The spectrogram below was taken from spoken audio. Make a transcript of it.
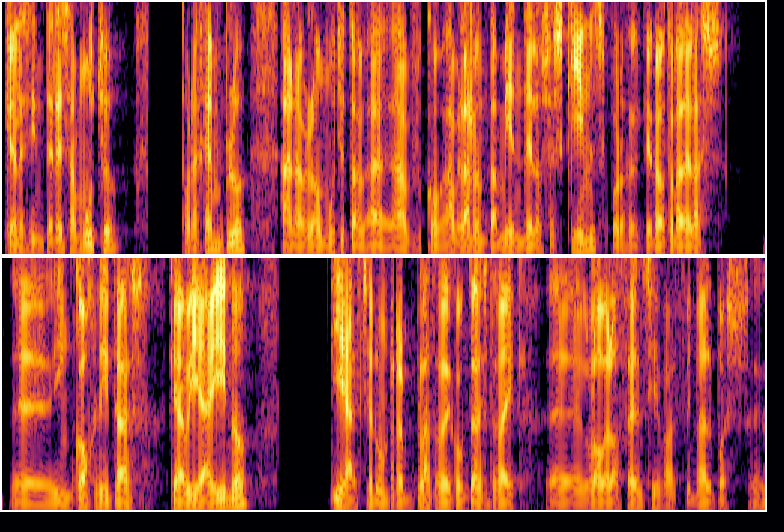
que les interesa mucho. Por ejemplo, han hablado mucho, co- hablaron también de los skins, que era otra de las eh, incógnitas que había ahí, ¿no? Y al ser un reemplazo de Counter-Strike eh, Global Offensive, al final, pues eh,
